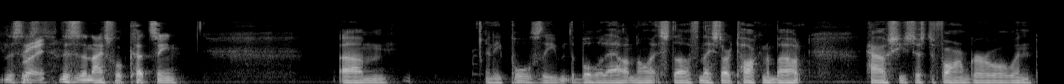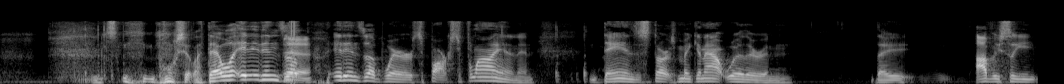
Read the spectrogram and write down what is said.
This is Right. this is a nice little cutscene. Um, and he pulls the the bullet out and all that stuff, and they start talking about how she's just a farm girl and bullshit like that. Well, it, it ends Yeah. up it ends up where sparks are flying and Dan starts making out with her, and they obviously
